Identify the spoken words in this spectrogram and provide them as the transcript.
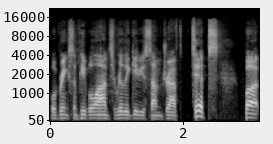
We'll bring some people on to really give you some draft tips. But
